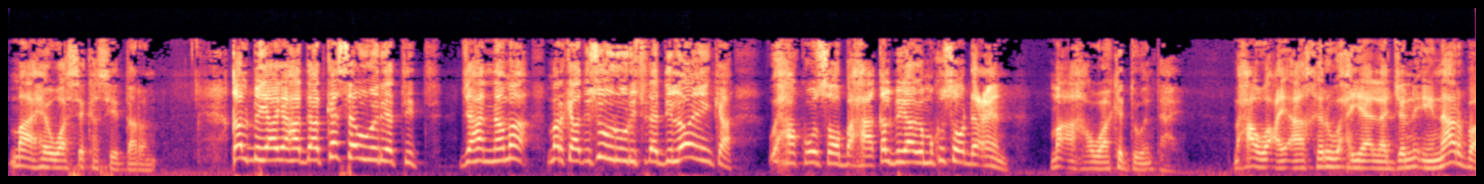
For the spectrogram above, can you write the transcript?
maahe waa si ka sii daran. Qalbigaaga haddaad ka sawiratid jahanama markaad isu uruurisid adilooyinka waxaa kuu soo baxaa qalbigaaga ma ku soo dhaceen ma aha waa ka duwan tahay maxaa wacay aakhiro waxa yaallaa janno iyo naarba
